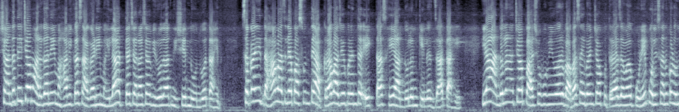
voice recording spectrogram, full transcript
शांततेच्या मार्गाने महाविकास आघाडी महिला अत्याचाराच्या विरोधात निषेध नोंदवत आहेत. सकाळी दहा वाजल्यापासून ते अकरा वाजेपर्यंत एक तास हे आंदोलन केलं जात आहे. या आंदोलनाच्या पार्श्वभूमीवर बाबासाहेबांच्या पुतळ्याजवळ पुणे पोलिसांकडून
